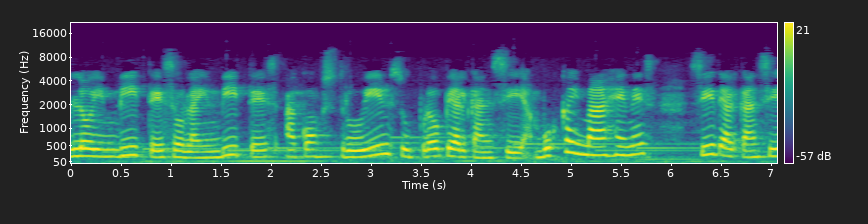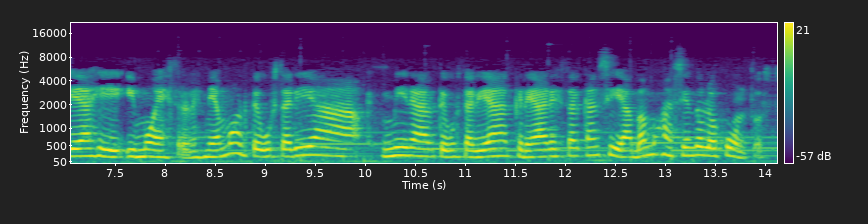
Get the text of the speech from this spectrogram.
lo invites o la invites a construir su propia alcancía. Busca imágenes ¿sí? de alcancías y, muéstrales, mi amor, ¿te gustaría, mira, te gustaría crear esta alcancía? Vamos haciéndolo juntos.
